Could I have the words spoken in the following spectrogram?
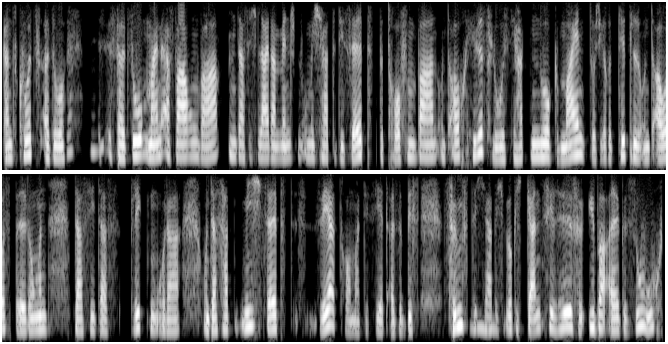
Ganz kurz, also ja. Mhm. es ist halt so, meine Erfahrung war, dass ich leider Menschen um mich hatte, die selbst betroffen waren und auch hilflos. Sie hatten nur gemeint durch ihre Titel und Ausbildungen, dass sie das blicken oder und das hat mich selbst sehr traumatisiert. Also bis 50 mhm. habe ich wirklich ganz viel Hilfe überall gesucht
